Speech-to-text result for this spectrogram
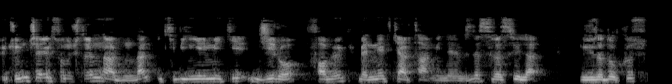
Üçüncü çeyrek sonuçlarının ardından 2022 Ciro, Favök ve net kar tahminlerimizde sırasıyla %9,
